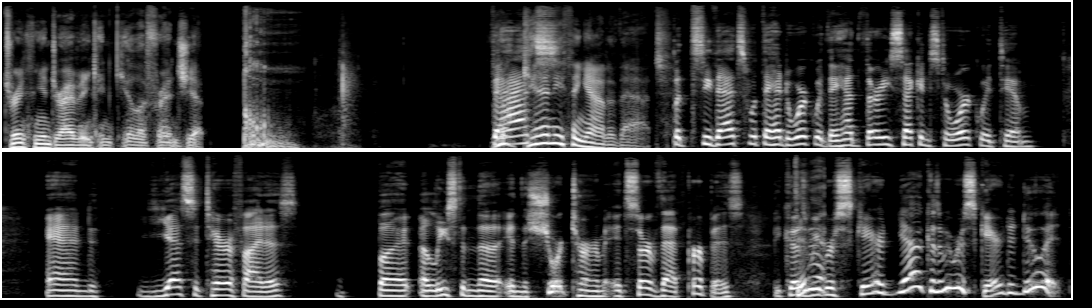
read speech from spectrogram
drinking and driving can kill a friendship. You don't get anything out of that. But see, that's what they had to work with. They had 30 seconds to work with, Tim. And yes, it terrified us, but at least in the in the short term, it served that purpose because Did we it? were scared. Yeah, because we were scared to do it.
